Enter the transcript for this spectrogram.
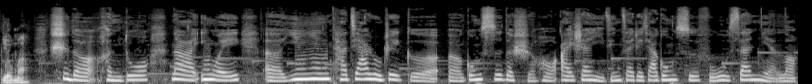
有吗？是的，很多。那因为呃，茵茵她加入这个呃公司的时候，艾山已经在这家公司服务三年了，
